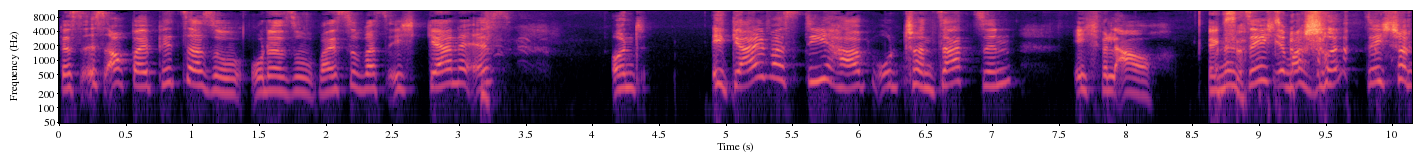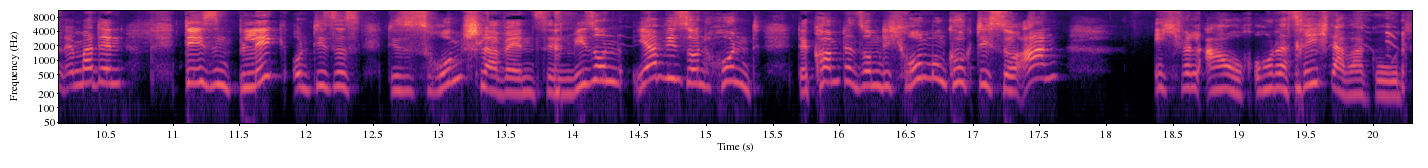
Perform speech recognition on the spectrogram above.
Das ist auch bei Pizza so oder so. Weißt du, was ich gerne esse? Und egal was die haben und schon satt sind, ich will auch. Und dann sehe ich immer schon, sehe ich schon immer den, diesen Blick und dieses, dieses Rumschlawenzeln, wie so ein, ja, wie so ein Hund. Der kommt dann so um dich rum und guckt dich so an. Ich will auch. Oh, das riecht aber gut.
